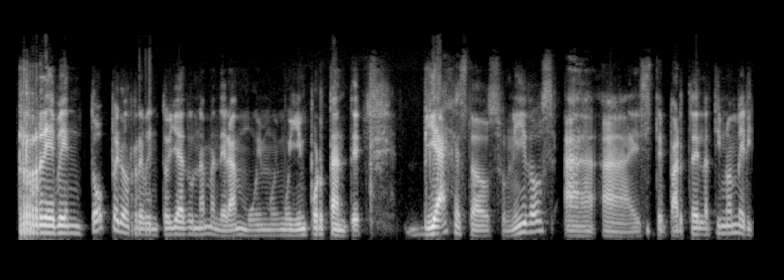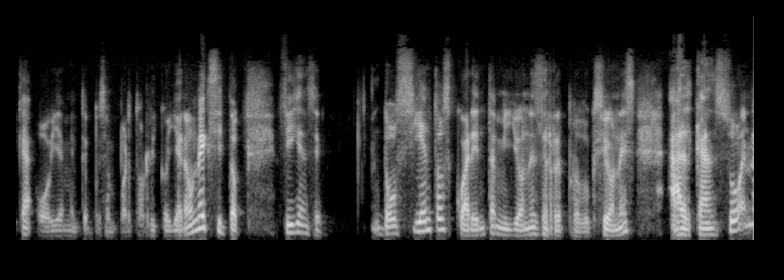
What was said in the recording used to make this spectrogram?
reventó, pero reventó ya de una manera muy, muy, muy importante. Viaja a Estados Unidos, a, a este parte de Latinoamérica, obviamente pues en Puerto Rico ya era un éxito. Fíjense, 240 millones de reproducciones, alcanzó en,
